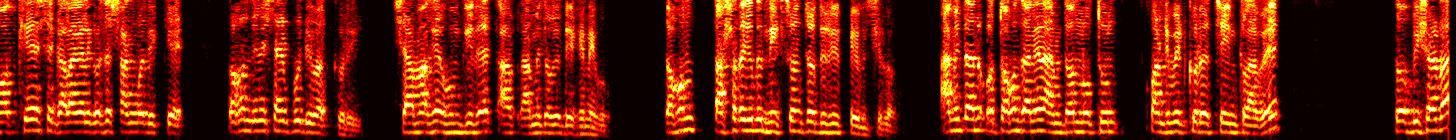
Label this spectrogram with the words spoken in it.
মদ খেয়ে এসে গালাগালি করছে সাংবাদিককে, তখন জিনিসটা আমি প্রতিবাদ করি। সে আমাকে হুমকি দেয় আমি তোকে দেখে নেব। তখন তার সাথে কিন্তু নিক্সন চৌধুরীর প্রেম ছিল। আমি তার তখন জানি না, আমি তখন নতুন কন্ট্রিবিউট করে হচ্ছে ইন ক্লাবে তো বিষয়টা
